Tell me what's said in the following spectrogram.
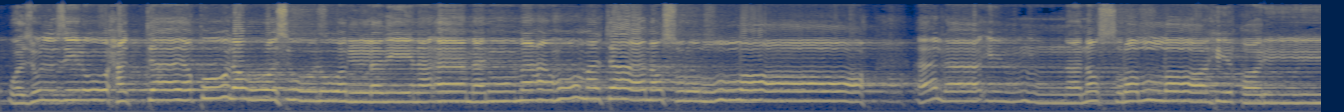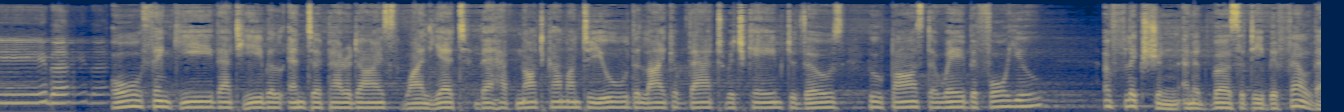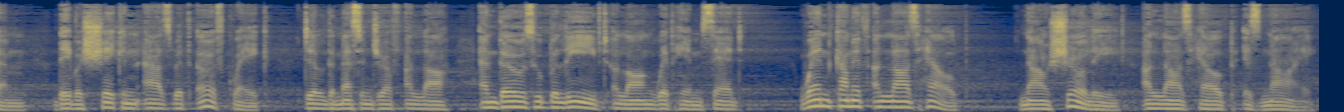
وزلزلوا حتى يقول الرسول والذين آمنوا معه متى نصر الله ألا إن نصر الله قريب Or think ye that ye will enter paradise while yet there hath not come unto you the like of that which came to those who passed away before you? Affliction and adversity befell them, they were shaken as with earthquake, till the Messenger of Allah and those who believed along with him said, When cometh Allah's help? Now surely Allah's help is nigh.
